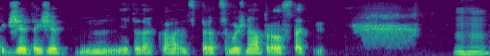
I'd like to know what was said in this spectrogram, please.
Takže, takže je to taková inspirace možná pro ostatní. Mm-hmm.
